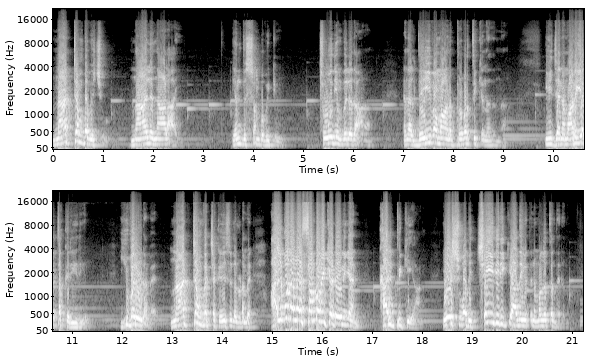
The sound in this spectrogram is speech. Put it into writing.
നാറ്റം ഭവിച്ചു നാല് നാളായി. എന്ത് സംഭവിക്കും? ചോദ്യം വലുതാണ്. എന്നാൽ ദൈവമാണ് പ്രവർത്തിക്കുന്നതെന്ന് ഈ ജനം അറിയത്തക്ക രീതിയിൽ ഇവരുടെ മേൽ നാറ്റം വെച്ച കേസുകളുടെ മേൽ അത്ഭുതങ്ങൾ സംഭവിക്കട്ടെ എന്ന് ഞാൻ കൽപ്പിക്കുകയാണ്. യേശു അത് ചെയ്തിരിക്കുക ദൈവത്തിന് മഹത്വം തരുന്നു.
